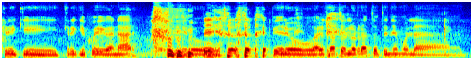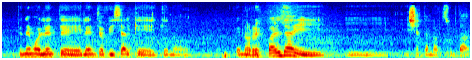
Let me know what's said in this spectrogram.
cree que, cree que puede ganar, pero, pero al rato de los ratos tenemos la tenemos el ente, el ente oficial que, que, nos, que nos respalda y, y- y ya están los resultados.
